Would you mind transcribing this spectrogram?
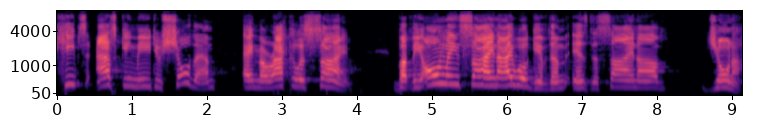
keeps asking me to show them a miraculous sign. But the only sign I will give them is the sign of Jonah.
